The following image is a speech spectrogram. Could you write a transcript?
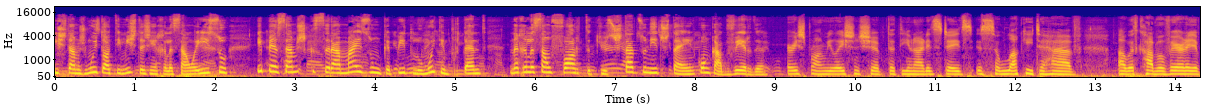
Estamos muito otimistas em relação a isso e pensamos que será mais um capítulo muito importante na relação forte que os Estados Unidos têm com Cabo Verde. Very strong relationship that the United States is so lucky to have uh, with Cabo Verde.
